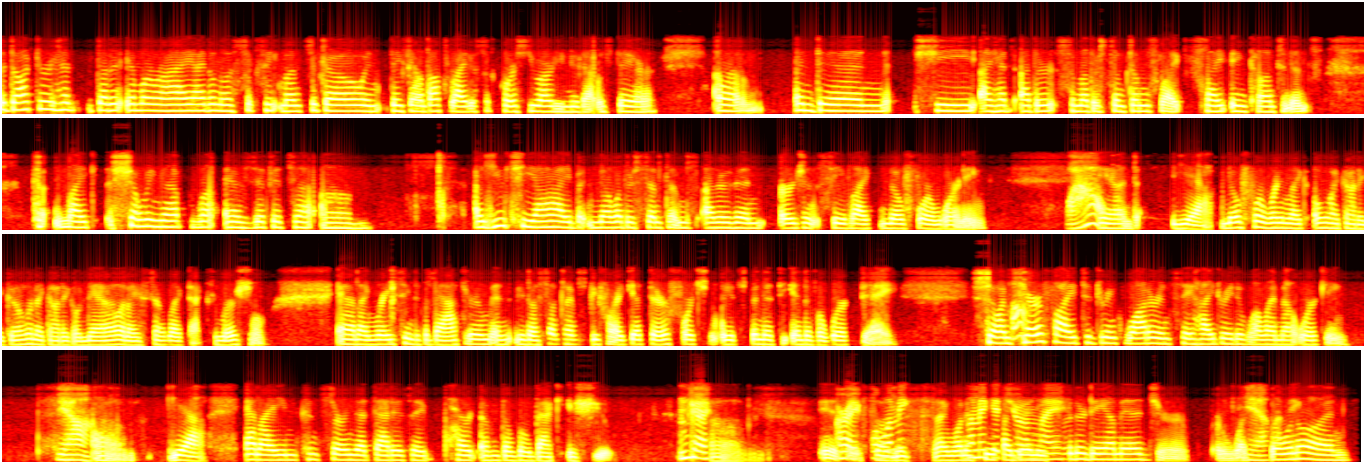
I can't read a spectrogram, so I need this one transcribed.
the doctor had done an MRI, I don't know, six, eight months ago, and they found arthritis. Of course, you already knew that was there. Um, and then she, I had other, some other symptoms like slight incontinence, like showing up as if it's a, um, a UTI, but no other symptoms other than urgency, like no forewarning. Wow. And yeah, no forewarning, like, oh, I got to go and I got to go now. And I sound like that commercial. And I'm racing to the bathroom. And, you know, sometimes before I get there, fortunately, it's been at the end of a work day. So I'm terrified to drink water and stay hydrated while I'm out working. Yeah. Um, yeah. And I'm concerned that that is a part of the low back issue. Okay. Um, it, All right. So well, let me. I want to see if I get any my... further damage or or what's yeah, going me, on.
